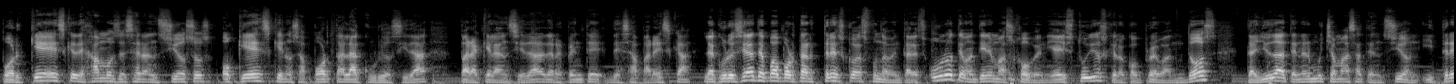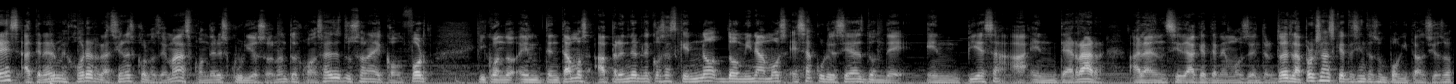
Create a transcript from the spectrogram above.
¿por qué es que dejamos de ser ansiosos o qué es que nos aporta la curiosidad para que la ansiedad de repente desaparezca? La curiosidad te puede aportar tres cosas fundamentales. Uno, te mantiene más joven y hay estudios que lo comprueban. Dos, te ayuda a tener mucha más atención. Y tres, a tener mejores relaciones con los demás cuando eres curioso, ¿no? Entonces, cuando sales de tu zona de confort y cuando intentamos aprender de cosas que no dominamos, esa curiosidad es donde empieza a enterrar a la ansiedad que tenemos dentro. Entonces, la próxima vez que te sientas un poquito ansioso,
